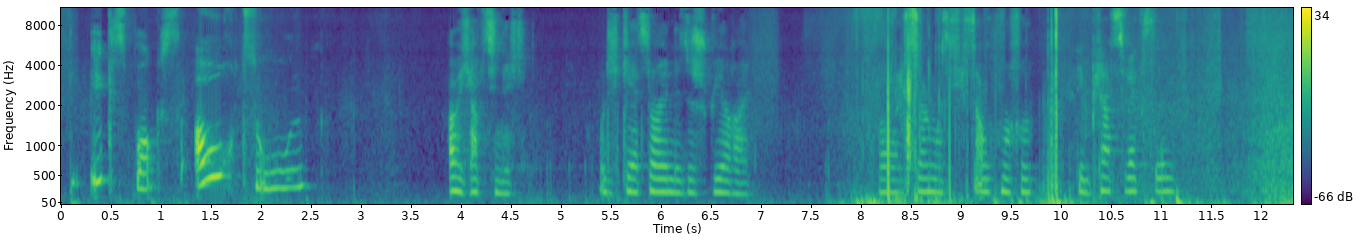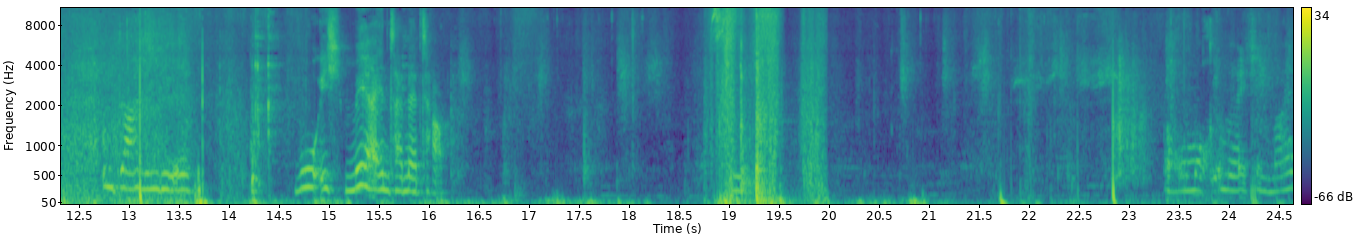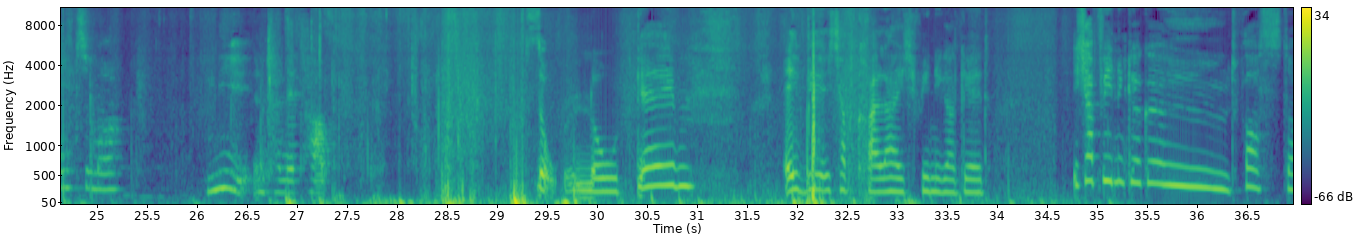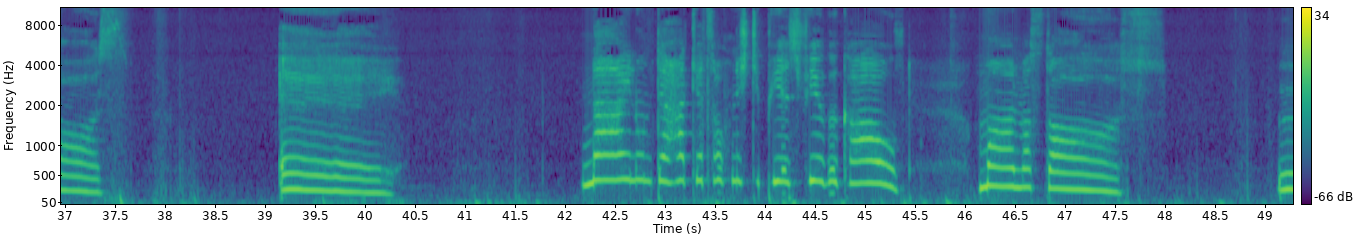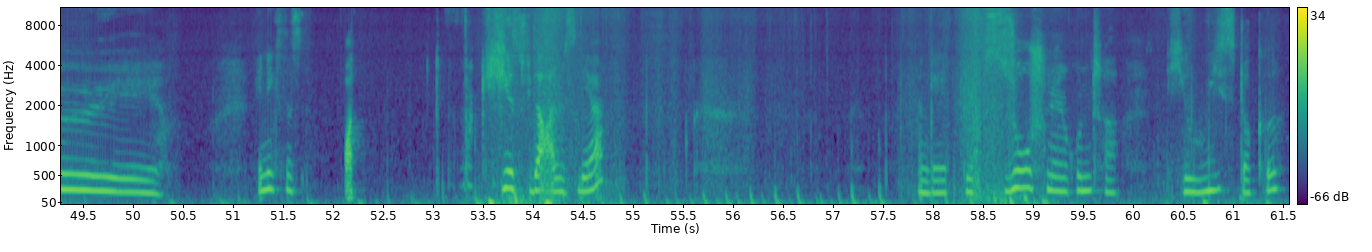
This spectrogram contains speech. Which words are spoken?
die Xbox auch zu holen. Aber ich hab sie nicht. Und ich gehe jetzt neu in dieses Spiel rein. Oh, ich sagen, was ich jetzt auch mache. Den Platz wechseln. Und dahin gehe, wo ich mehr Internet habe. So. Warum auch immer ich in meinem Zimmer nie Internet habe. So, Load Game. Ey, ich habe gleich weniger Geld. Ich habe weniger Geld. Was das? Ey. Nein, und der hat jetzt auch nicht die PS4 gekauft. Mann, was das? Ey. Wenigstens. Fuck, hier ist wieder alles leer. Geld geht so schnell runter. Hier restocke.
